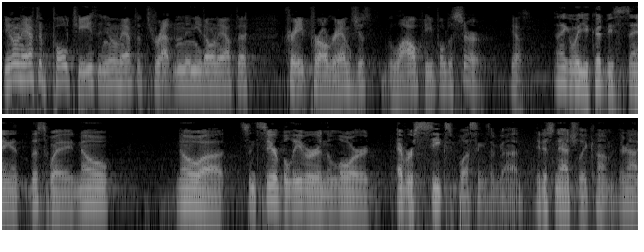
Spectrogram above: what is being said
You don't have to pull teeth and you don't have to threaten and you don't have to create programs, just allow people to serve. Yes. I think what you could be saying it this way: no, no uh, sincere believer in the Lord ever seeks blessings of God. They just naturally come. They're not.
